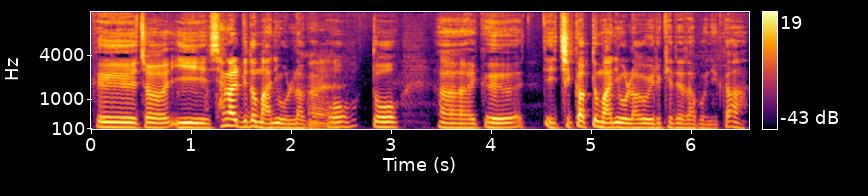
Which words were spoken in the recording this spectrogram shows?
그 저 이 생활비도 많이 올라가고 예. 또어그 집값도 많이 올라가고 이렇게 되다 보니까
